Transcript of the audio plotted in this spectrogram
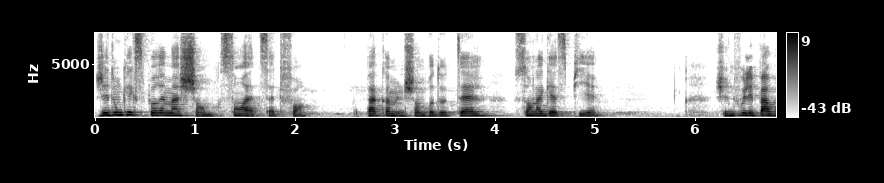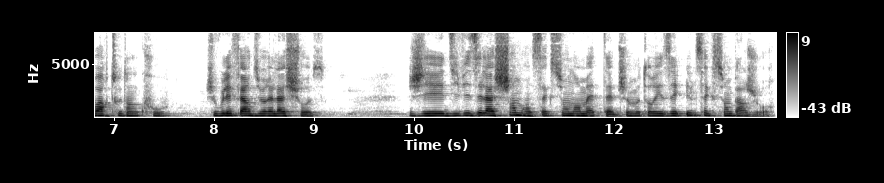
J'ai donc exploré ma chambre, sans hâte cette fois, pas comme une chambre d'hôtel, sans la gaspiller. Je ne voulais pas voir tout d'un coup, je voulais faire durer la chose. J'ai divisé la chambre en sections dans ma tête, je m'autorisais une section par jour.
